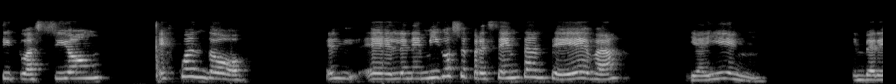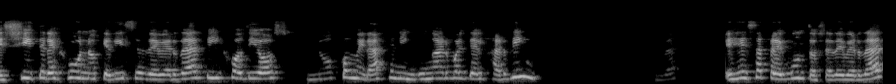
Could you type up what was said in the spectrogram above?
Situación es cuando el, el, enemigo se presenta ante Eva y ahí en, en Bereshit 3.1 que dice, de verdad dijo Dios, no comerás de ningún árbol del jardín. Es esa pregunta, o sea, de verdad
